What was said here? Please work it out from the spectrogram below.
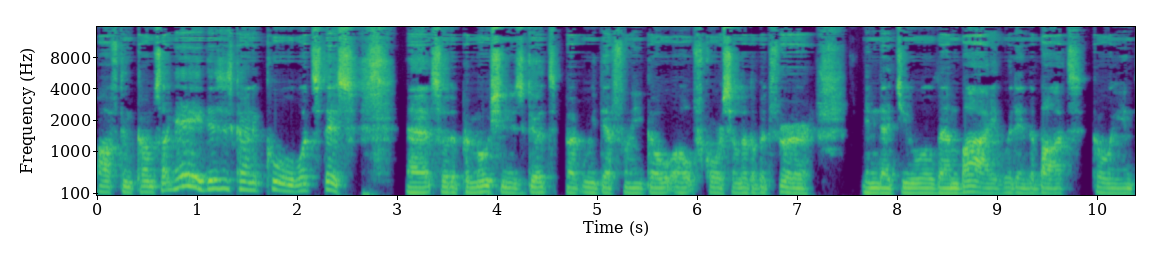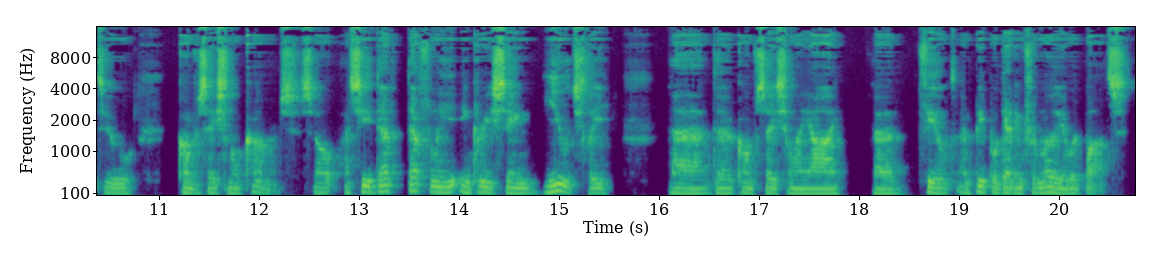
often comes like, hey, this is kind of cool. What's this? Uh, so the promotion is good, but we definitely go, of course, a little bit further in that you will then buy within the bot going into conversational commerce. So I see that definitely increasing hugely uh, the conversational AI uh, field and people getting familiar with bots.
